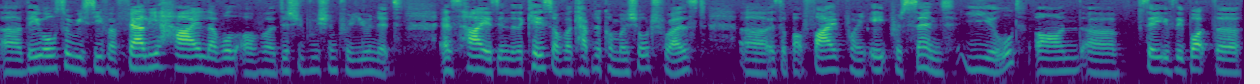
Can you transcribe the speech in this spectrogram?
uh, they also receive a fairly high level of uh, distribution per unit, as high as in the case of a Capita Commercial Trust, uh, it's about 5.8% yield on, uh, say, if they bought the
